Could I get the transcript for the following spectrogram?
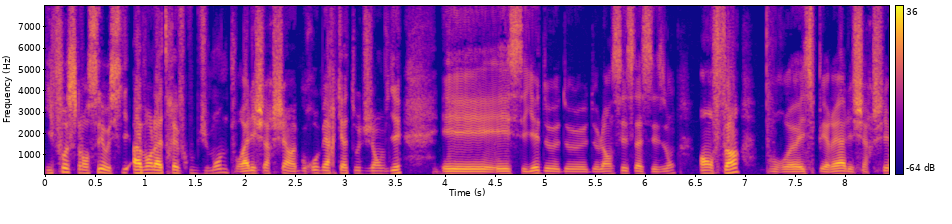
il faut se lancer aussi avant la trêve Coupe du Monde pour aller chercher un gros mercato de janvier et, essayer de, de, de, lancer sa saison enfin pour euh, espérer aller chercher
